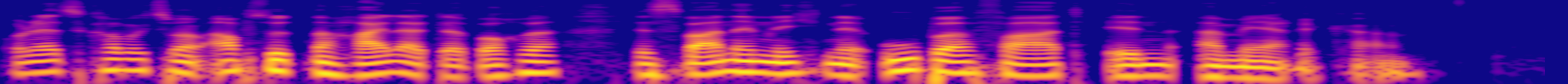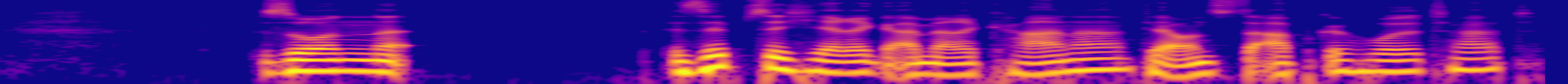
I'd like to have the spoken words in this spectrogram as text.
Und jetzt komme ich zu meinem absoluten Highlight der Woche. Das war nämlich eine Uberfahrt in Amerika. So ein 70-jähriger Amerikaner, der uns da abgeholt hat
